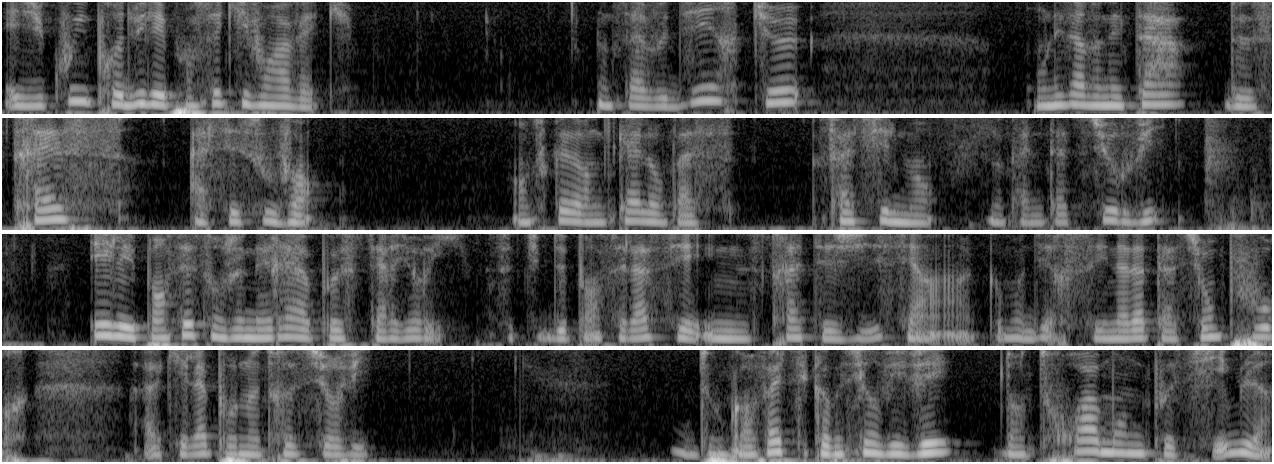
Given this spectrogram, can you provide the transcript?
Et du coup, il produit les pensées qui vont avec. Donc ça veut dire que on est dans un état de stress assez souvent, en tout cas dans lequel on passe facilement, donc un état de survie. Et les pensées sont générées a posteriori. Ce type de pensée-là, c'est une stratégie, c'est un, comment dire, c'est une adaptation pour euh, qui est là pour notre survie. Donc en fait, c'est comme si on vivait dans trois mondes possibles.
